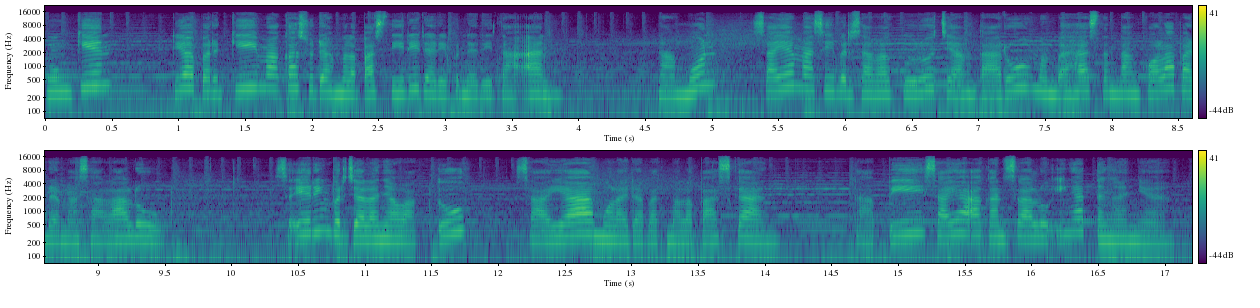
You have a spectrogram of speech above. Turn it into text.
Mungkin dia pergi maka sudah melepas diri dari penderitaan. Namun, saya masih bersama guru Jiang Taru membahas tentang Kola pada masa lalu. Seiring berjalannya waktu, saya mulai dapat melepaskan, tapi saya akan selalu ingat dengannya.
